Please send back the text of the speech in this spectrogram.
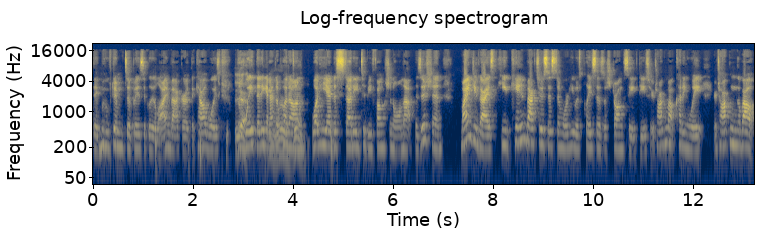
they moved him to basically a linebacker at the Cowboys, the yeah. weight that he had to put on, doing. what he had to study to be functional in that position. Mind you, guys, he came back to a system where he was placed as a strong safety. So you're talking about cutting weight. You're talking about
